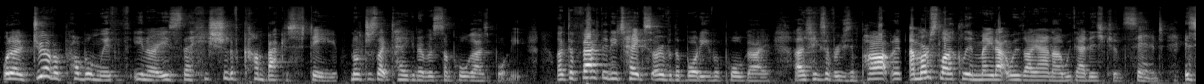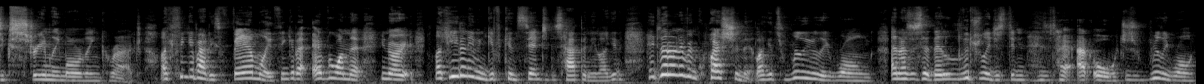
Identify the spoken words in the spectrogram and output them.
what I do have a problem with, you know, is that he should have come back as Steve, not just like taking over some poor guy's body. Like the fact that he takes over the body of a poor guy, uh, takes over his apartment, and most likely made out with Diana without his consent is extremely morally incorrect. Like think about his family, think about everyone that you know. Like he didn't even give consent to this happening. Like he didn't even question it. Like it's really really wrong. And as I said, they literally just didn't hesitate at all, which is really wrong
